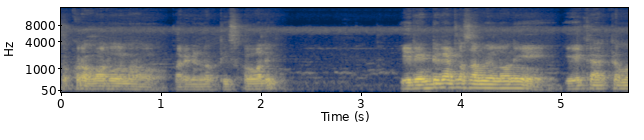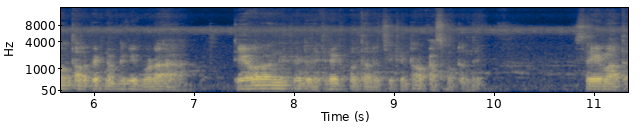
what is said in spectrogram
శుక్రవారం మనం పరిగణలోకి తీసుకోవాలి. ఈ రెండు గంటల సమయంలోనే ఏ కార్యక్రమం తలపెట్టినప్పటికీ కూడా తీవ్రమైనటువంటి వ్యతిరేక ఫలితాలు వచ్చేటువంటి అవకాశం ఉంటుంది. శ్రీమాత్రే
